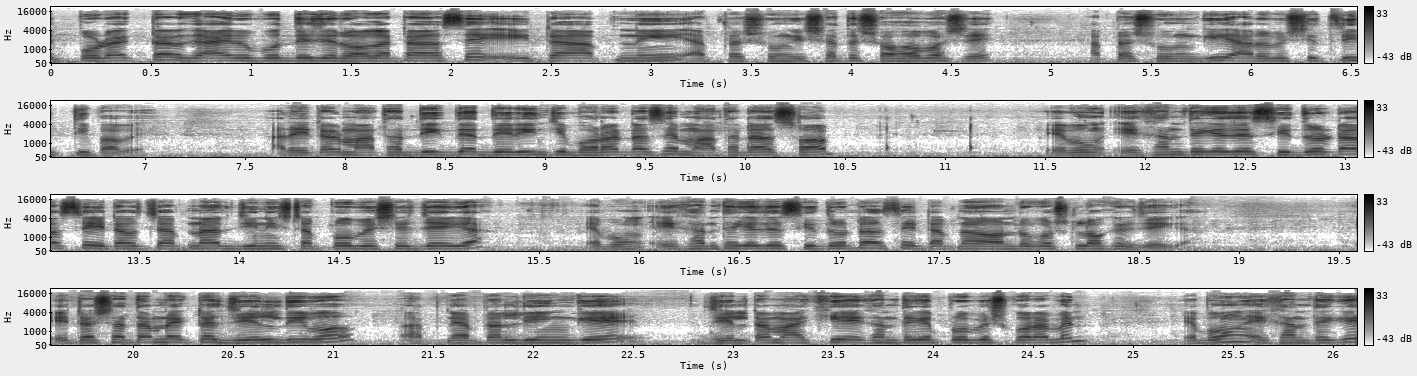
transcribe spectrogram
এই প্রোডাক্টটার গায়ের উপর দিয়ে যে রগাটা আছে, এইটা আপনি আপনার সঙ্গীর সাথে সহবাসে আপনার সঙ্গী আরও বেশি তৃপ্তি পাবে। আর এটার মাথার দিক দিয়ে দেড় ইঞ্চি ভরাটা আছে, মাথাটা সব। এবং এখান থেকে যে ছিদ্রটা আছে, এটা হচ্ছে আপনার জিনিসটা প্রবেশের জায়গা। এবং এখান থেকে যে ছিদ্রটা আছে, এটা আপনার অন্ডকোষ লকের জায়গা। এটার সাথে আমরা একটা জেল দিব। আপনি আপনার লিঙ্গে জেলটা মাখিয়ে এখান থেকে প্রবেশ করাবেন এবং এখান থেকে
